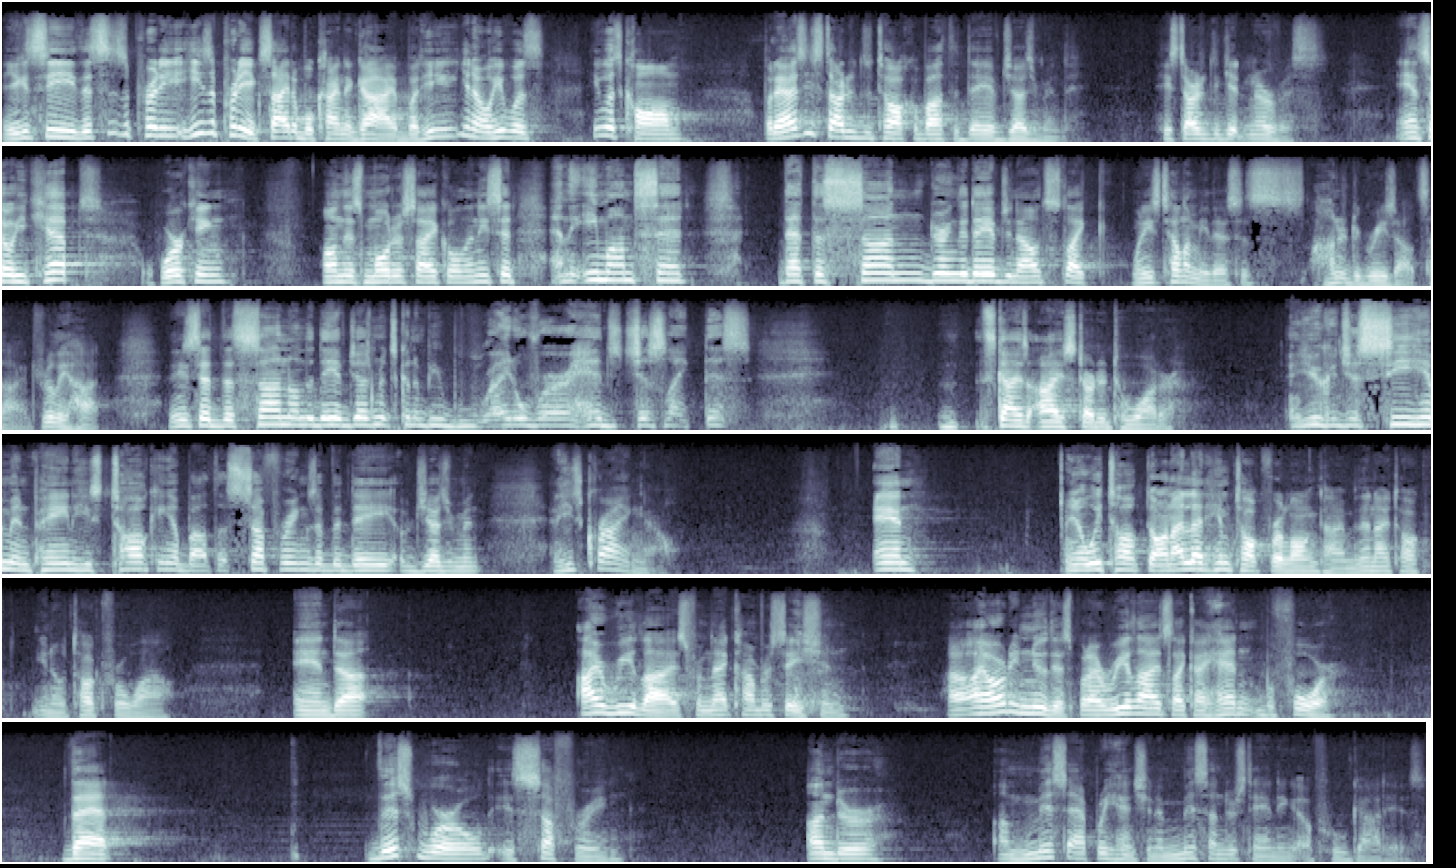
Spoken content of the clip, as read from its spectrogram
And you can see this is a pretty, he's a pretty excitable kind of guy, but he, you know, he was, he was calm. But as he started to talk about the day of judgment, he started to get nervous. And so he kept working on this motorcycle. And he said, and the Imam said that the sun during the day of Jannah, it's like, when he's telling me this, it's 100 degrees outside. It's really hot. And he said, the sun on the day of judgment is going to be right over our heads just like this. This guy's eyes started to water. And you can just see him in pain. He's talking about the sufferings of the day of judgment. And he's crying now. And, you know, we talked on. I let him talk for a long time. And then I talked you know, talked for a while. And uh, I realized from that conversation, I already knew this, but I realized, like I hadn't before, that this world is suffering under a misapprehension, a misunderstanding of who God is.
